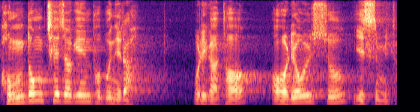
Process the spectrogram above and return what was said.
공동체적인 부분이라 우리가 더 어려울 수 있습니다.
